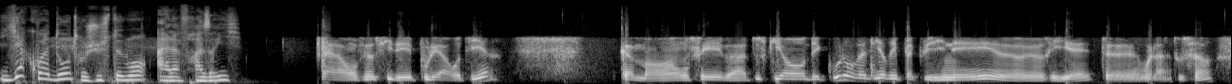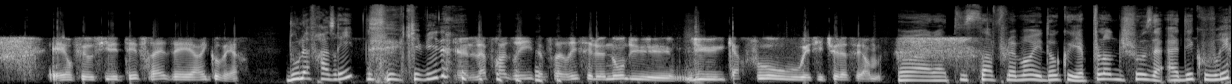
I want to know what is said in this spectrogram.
Il y a quoi d'autre justement à la fraserie Alors on fait aussi des poulets à rôtir. Comment? On fait bah, tout ce qui en découle, on va dire des plats cuisinés, euh, rillettes, euh, voilà, tout ça. Et on fait aussi thés, fraises et haricots verts. D'où la fraserie, Kevin Euh, La fraserie, la fraserie, c'est le nom du, du carrefour où est située la ferme. Voilà, tout simplement. Et donc, il y a plein de choses à, à découvrir.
